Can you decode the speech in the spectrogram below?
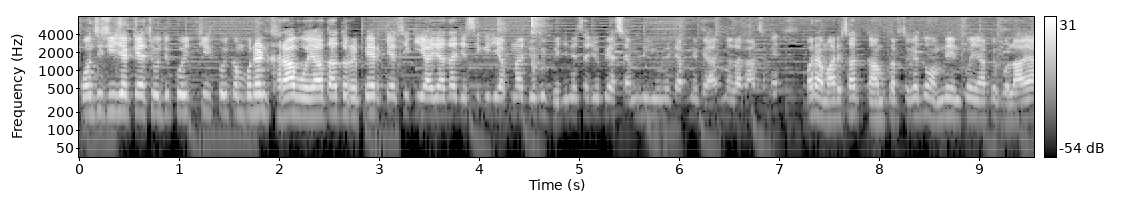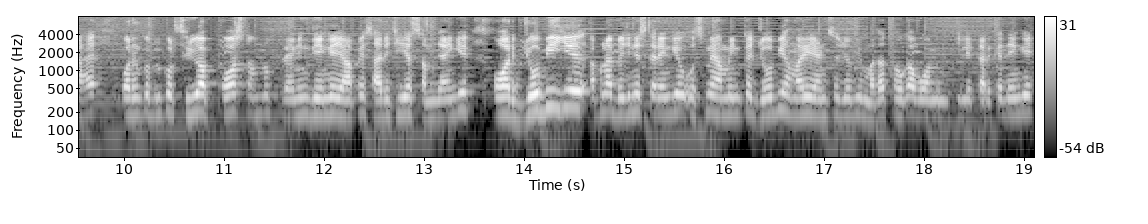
कौन सी चीज़ें कैसे होती, कोई चीज़, कोई कंपोनेंट खराब हो जाता तो रिपेयर कैसे किया जाता है जिससे कि ये अपना जो भी बिज़नेस है, जो भी असेंबली यूनिट है, अपने बिहार में लगा सके और हमारे साथ काम कर सके। तो हमने इनको यहाँ पे बुलाया है और इनको बिल्कुल फ्री ऑफ़ कॉस्ट हम लोग ट्रेनिंग देंगे, यहाँ पे सारी चीज़ें समझाएँगे और जो भी ये अपना बिज़नेस करेंगे, उसमें हम इनका जो भी हमारी एंड से जो भी मदद होगा, वो हम इनके लिए करके देंगे।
